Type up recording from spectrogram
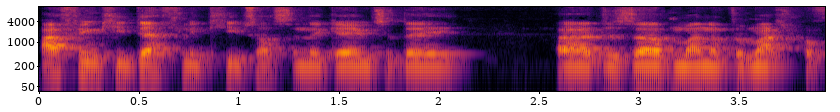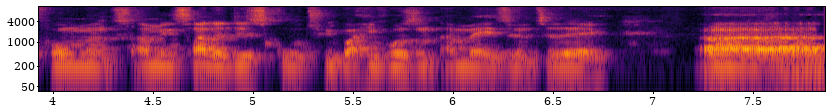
I think he definitely keeps us in the game today. Uh, deserved man of the match performance. I mean, Salah did score too, but he wasn't amazing today. Uh,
